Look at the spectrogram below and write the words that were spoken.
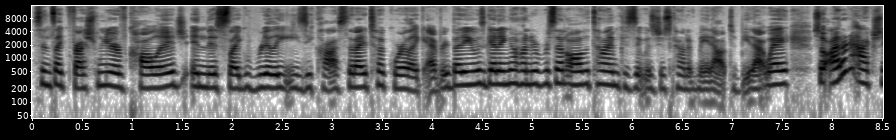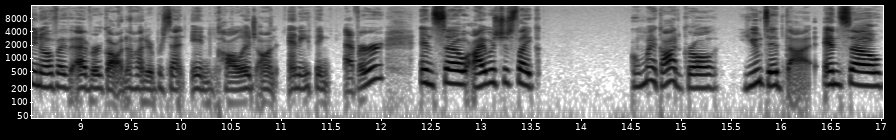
since like freshman year of college in this like really easy class that I took where like everybody was getting 100% all the time because it was just kind of made out to be that way. So I don't actually know if I've ever gotten 100% in college on anything ever. And so I was just like, oh my God, girl, you did that. And so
